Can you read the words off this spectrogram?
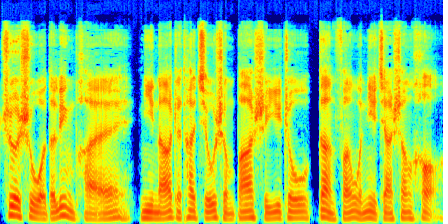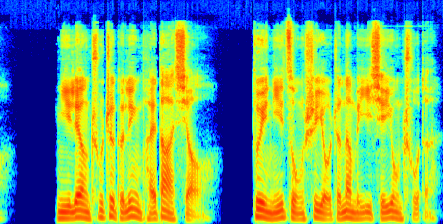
这是我的令牌，你拿着它，九省八十一州，但凡我聂家商号，你亮出这个令牌大小，对你总是有着那么一些用处的。”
